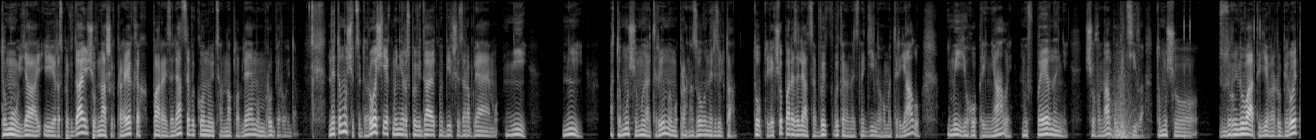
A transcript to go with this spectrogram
Тому я і розповідаю, що в наших проєктах параізоляція виконується наплавляємим рубіроїдом. Не тому, що це дорожче, як мені розповідають, ми більше заробляємо. Ні. Ні. А тому, що ми отримуємо прогнозований результат. Тобто, якщо параізоляція вик- виконана з надійного матеріалу, і ми його прийняли, ми впевнені, що вона буде ціла. Тому що зруйнувати єврорубіроїд,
